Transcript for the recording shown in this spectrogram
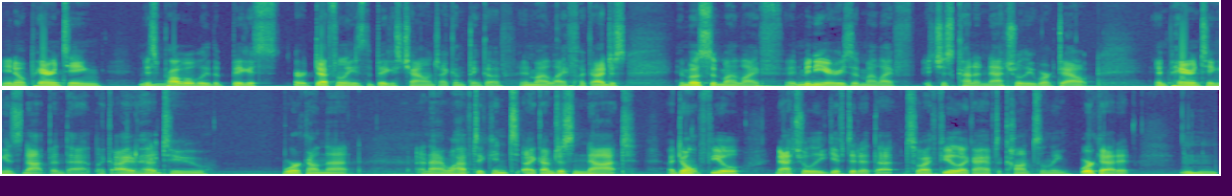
you know, parenting mm-hmm. is probably the biggest, or definitely is the biggest challenge I can think of in my life. Like I just, in most of my life, in many areas of my life, it's just kind of naturally worked out, and parenting has not been that. Like I've had to work on that, and I will have to cont- like I'm just not. I don't feel naturally gifted at that, so I feel like I have to constantly work at it. Mm-hmm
